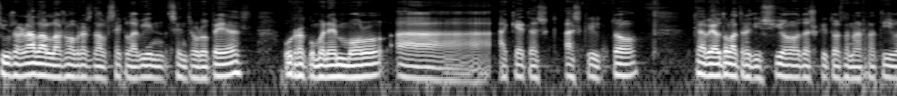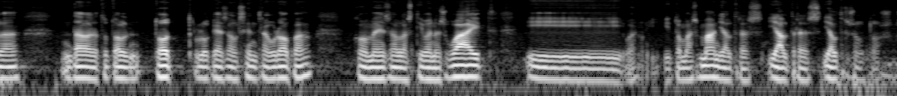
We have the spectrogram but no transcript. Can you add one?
si us agraden les obres del segle XX centroeuropees us recomanem molt eh, aquest es escriptor que veu de la tradició d'escriptors de narrativa de tot el, tot el que és el centre Europa com és l'Steven White i, bueno, i Thomas Mann i altres, i altres, i altres autors.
